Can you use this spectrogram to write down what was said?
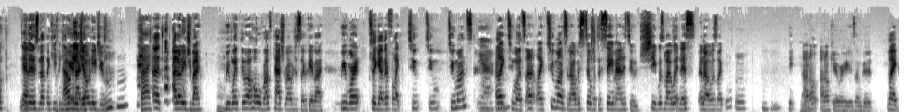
go. Yeah. There's nothing keeping you I don't here. and need I you. don't need you. Mhm. Bye. Uh, I don't need you. Bye. Mm. We went through a whole rough patch where I was just like, okay, bye. We weren't together for like two, two, two months. Yeah. Or like two months. I, like two months, and I was still with the same attitude. She was my witness, and I was like, Mm-mm. Mhm. He, I don't, I don't care where he is. I'm good. Like,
